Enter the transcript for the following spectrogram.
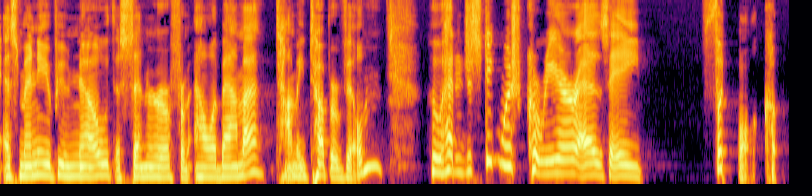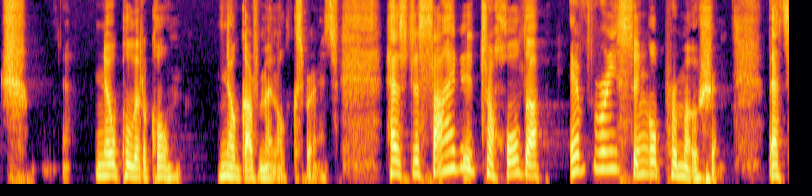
As many of you know, the senator from Alabama, Tommy Tuberville, who had a distinguished career as a football coach, no political, no governmental experience, has decided to hold up every single promotion. That's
